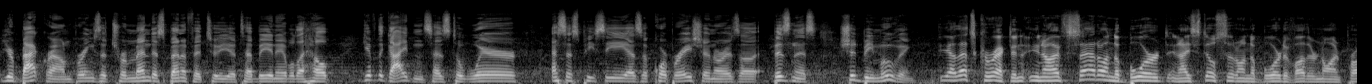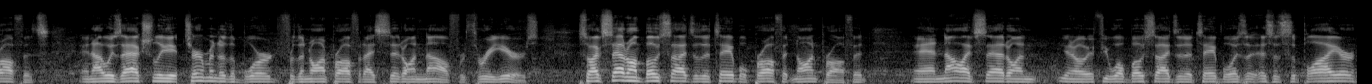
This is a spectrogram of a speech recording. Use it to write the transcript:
your background brings a tremendous benefit to you to being able to help give the guidance as to where SSPC as a corporation or as a business should be moving. Yeah, that's correct. And you know, I've sat on the board, and I still sit on the board of other nonprofits. And I was actually chairman of the board for the nonprofit I sit on now for three years. So I've sat on both sides of the table, profit, nonprofit, and now I've sat on, you know, if you will, both sides of the table as a, as a supplier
